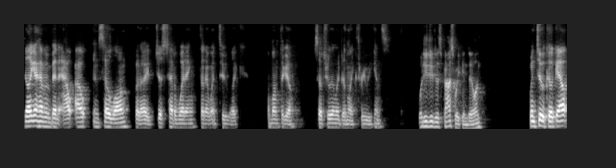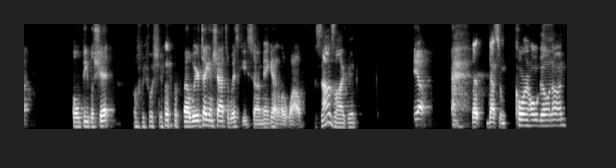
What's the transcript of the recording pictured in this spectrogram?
feel like I haven't been out out in so long, but I just had a wedding that I went to like a month ago. So it's really only been like three weekends. What did you do this past weekend, Dylan? Went to a cookout. old people shit. Old people shit. But we were taking shots of whiskey, so I mean, it got a little wild. Sounds like it. Yep. Got, got some cornhole going on.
